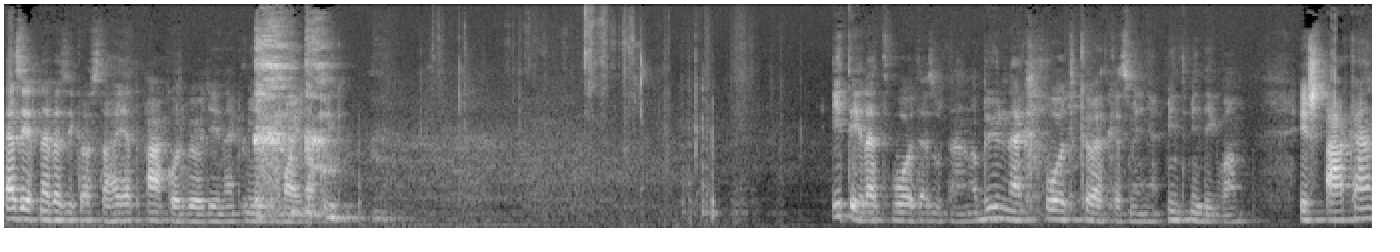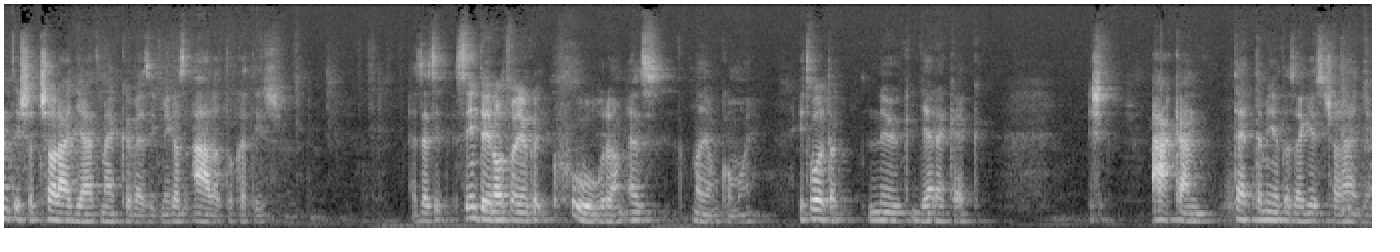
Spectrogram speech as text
Ezért nevezik azt a helyet Ákor völgyének, mint a mai napig. Ítélet volt ezután. A bűnnek volt következménye, mint mindig van. És Ákánt és a családját megkövezik, még az állatokat is. Ez, ez szintén ott vagyunk, hogy hú, uram, ez nagyon komoly. Itt voltak nők, gyerekek, és Ákán tette miatt az egész családja.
